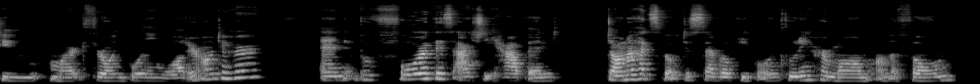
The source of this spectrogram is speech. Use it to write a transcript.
to Mark throwing boiling water onto her. And before this actually happened, Donna had spoke to several people, including her mom, on the phone,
